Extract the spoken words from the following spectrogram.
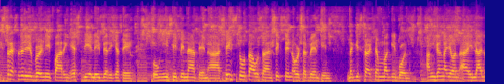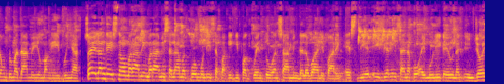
stress reliever ni paring SDL Aviary kasi kung isipin natin ah, since 2016 or 17 nag-start siyang mag-ibon hanggang ngayon ay lalong dumadami yung mga ibon niya. So ilang guys, no, maraming maraming salamat po muli sa pakikipagkwentuhan sa aming dalawa ni paring SDL Aviary. Sana po ay muli kayong nag-enjoy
